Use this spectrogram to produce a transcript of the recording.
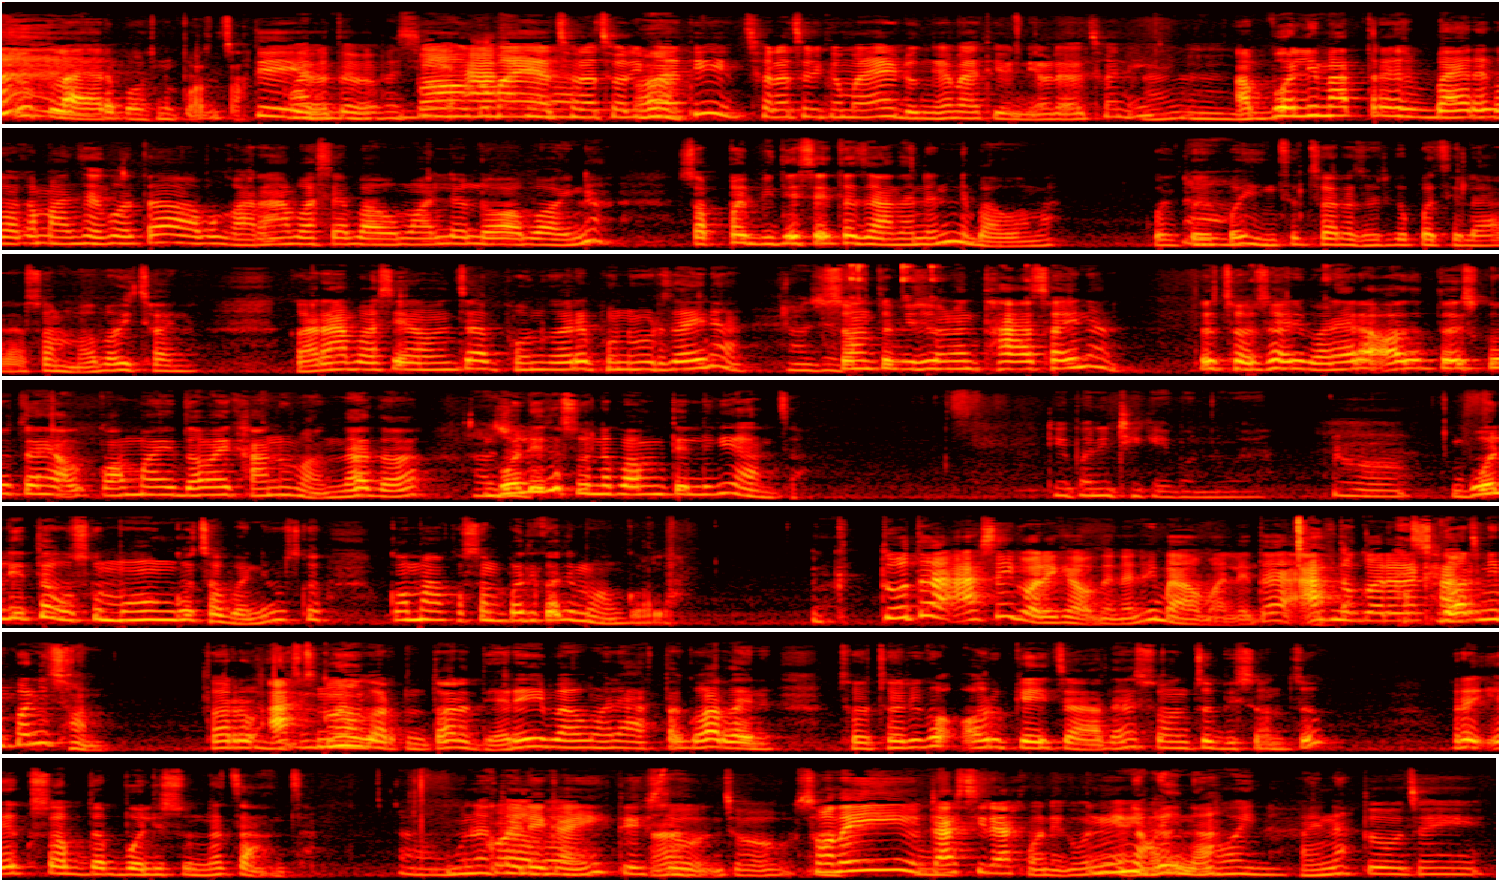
चुप लगाएर बस्नुपर्छ त्यही हो त। बाउको माया छोराछोरीमाथि छोराछोरीको माया ढुङ्गामाथि भन्ने एउटा छ नि। अब बोली मात्रै बाहिर गएको मान्छेको त अब घरमा बस्या बाबुमाले ल अब होइन। सबै विदेशै त जाँदैनन् नि बाबुआमा कोही कोही कोही हिँड्छन् छोराछोरीको पछि लगाएर सम्भवै छैन। घरमा बसेर हुन्छ फोन गरे फोन उठ्दैन। सन्चो बिसो थाहा छैन। त्यो छोरछोरी भनेर अझ त्यसको चाहिँ अब कमाइ दमाई खानुभन्दा त बोली त सुन्न पाउनु त्यसले के खान्छ त्यो पनि ठिकै भन्नुभयो अँ। बोली त उसको महँगो छ भने उसको कमाएको सम्पत्ति कति महँगो होला? त्यो त आशै गरेका हुँदैन नि बाबुमाले त। आफ्नो गरेर गर्ने पनि छन्। तर आफ्नो नगर्छन् तर धेरै बाबुमाले आस्था गर्दैन। छोरछोरीको अरू केही चाहँदैन। सन्चो बिसन्चो। र एक शब्द बोली सुन्न चाहन्छ। अँ, हुन त कहिले अब- काहीँ त्यस्तो हुन्छ। सधैँ टाँसिराख भनेको पनि होइन। होइन। त्यो चाहिँ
